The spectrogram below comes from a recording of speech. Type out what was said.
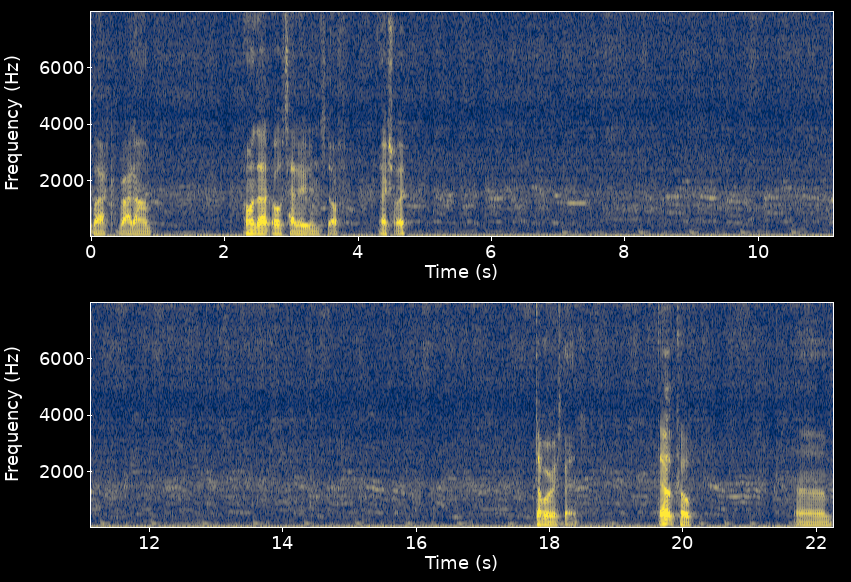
black right arm. I want that all tattooed and stuff. Actually. Double wristbands. They look cool. Um,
